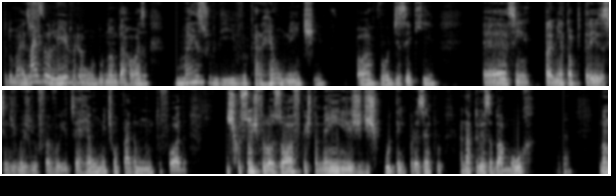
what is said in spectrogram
tudo mais. Mas o, o é livro. Bom, do Nome da Rosa. Mas o livro, cara, realmente, ó, vou dizer que é assim, para mim é top 3 assim, dos meus livros favoritos. É realmente uma parada muito foda. Discussões filosóficas também, eles discutem, por exemplo, a natureza do amor. Né? O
